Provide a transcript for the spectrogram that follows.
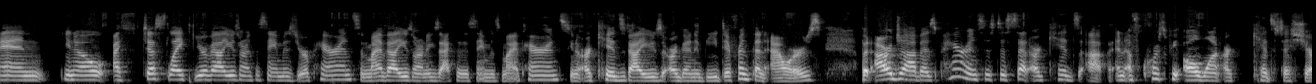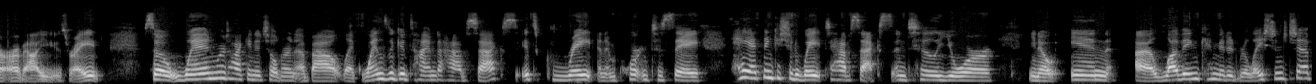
And, you know, I just like your values aren't the same as your parents, and my values aren't exactly the same as my parents. You know, our kids' values are going to be different than ours. But our job as parents is to set our kids up. And of course, we all want our kids to share our values, right? So when we're talking to children about like when's a good time to have sex, it's great and important to say, hey, I think you should wait to have sex until you're, you know, in a loving, committed relationship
